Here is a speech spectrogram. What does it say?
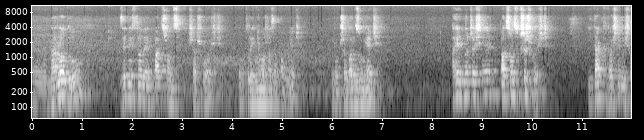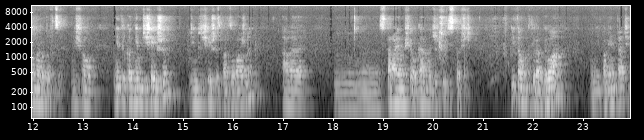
e, narodu, z jednej strony patrząc w przeszłość, o której nie można zapomnieć, którą trzeba rozumieć, a jednocześnie patrząc w przyszłość. I tak właśnie myślą narodowcy. Myślą nie tylko dniem dzisiejszym, dzień dzisiejszy jest bardzo ważny, ale mm, starają się ogarnąć rzeczywistość i tą, która była, o niej pamiętać,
